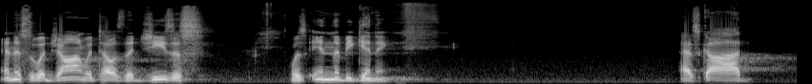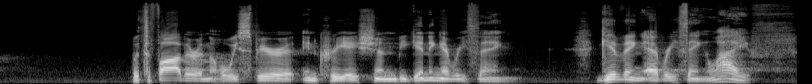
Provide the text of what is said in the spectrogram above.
and this is what John would tell us, that Jesus was in the beginning as God with the Father and the Holy Spirit in creation, beginning everything, giving everything life.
